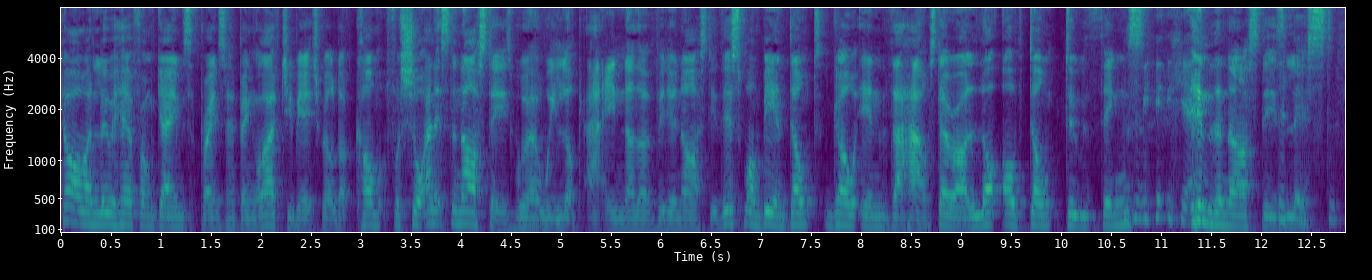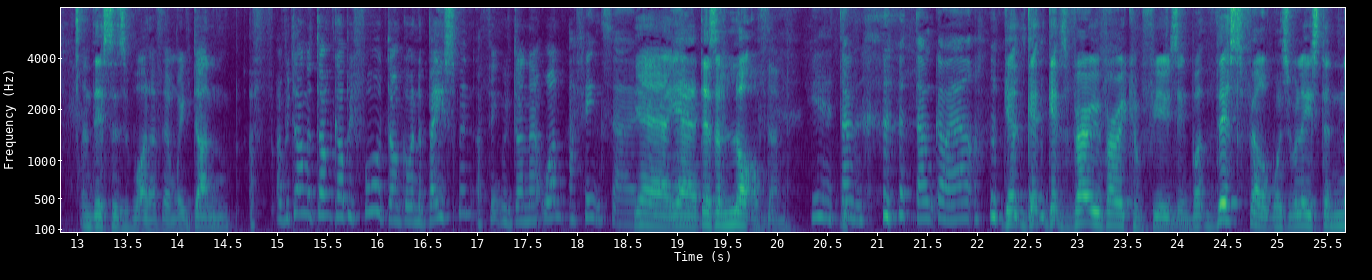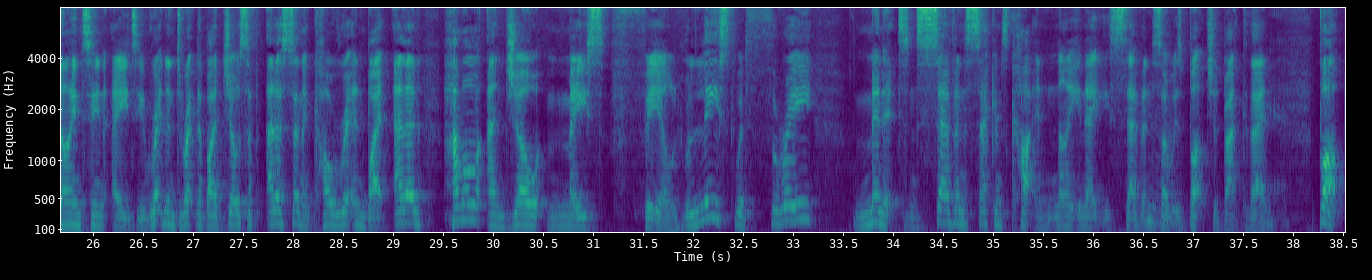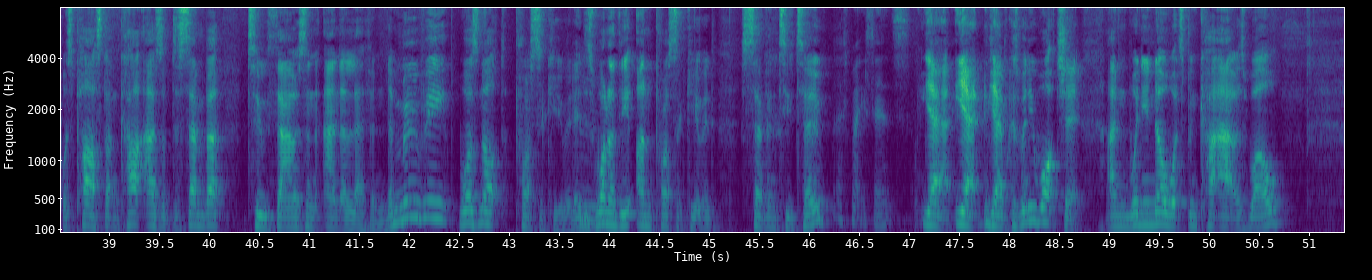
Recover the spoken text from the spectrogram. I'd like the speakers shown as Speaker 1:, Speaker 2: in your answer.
Speaker 1: Carl and Lou here from Games, Brains and Headbang Live, gbhbl.com for short. And it's the Nasties, where we look at another video nasty. This one being Don't Go in the House. There are a lot of don't do things
Speaker 2: Yeah.
Speaker 1: in the Nasties list. And this is one of them. We've done, have we done a Don't Go before? Don't Go in the Basement? I think we've done that one.
Speaker 2: I think so.
Speaker 1: Yeah, yeah, there's a lot of them.
Speaker 2: Yeah, don't don't go out.
Speaker 1: Get, get, gets very, very confusing. But this film was released in 1980, written and directed by Joseph Ellison and co-written by Ellen Hammill and Joe Masefield. Released with three minutes and seven seconds cut in 1987, so hmm. it was butchered back then. But was passed uncut as of December 2011. The movie was not prosecuted. It is mm. one of the unprosecuted 72.
Speaker 2: that makes sense.
Speaker 1: Yeah, yeah, yeah. Because when you watch it and when you know what's been cut out as well,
